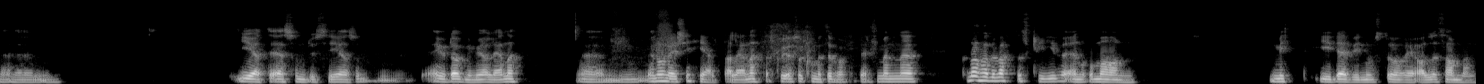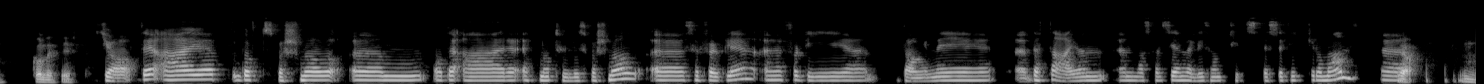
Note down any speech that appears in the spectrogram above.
Um, I at det er som du sier, så er jo Dagny mye alene. Um, men hun er ikke helt alene, det skal vi også komme tilbake til. Men uh, hvordan har det vært å skrive en roman midt i det vi nå står i alle sammen, kollektivt? Ja, det er et godt spørsmål. Um, og det er et naturlig spørsmål, uh, selvfølgelig. Uh, fordi Dagny Dette er jo en, en, hva skal vi si, en veldig sånn tidsspesifikk roman. Ja. Mm.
